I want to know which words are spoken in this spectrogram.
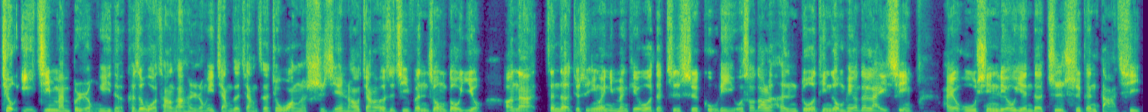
就已经蛮不容易的。可是我常常很容易讲着讲着就忘了时间，然后讲了二十几分钟都有。好，那真的就是因为你们给我的支持鼓励，我收到了很多听众朋友的来信。还有五星留言的支持跟打气，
